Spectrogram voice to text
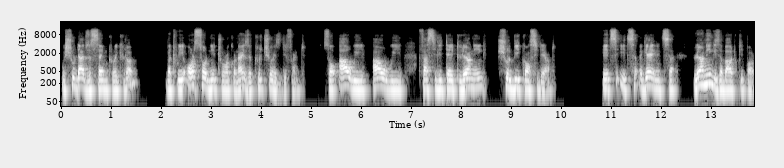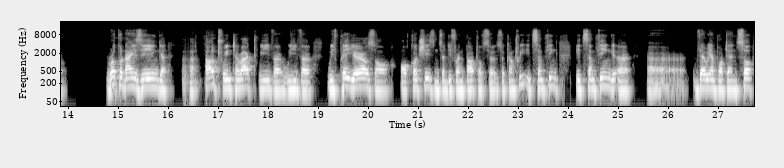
We should have the same curriculum, but we also need to recognize the culture is different. So how we how we facilitate learning should be considered. It's it's again it's uh, learning is about people recognizing uh, how to interact with uh, with uh, with players or or coaches in the different part of the, the country. It's something it's something uh, very important. So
